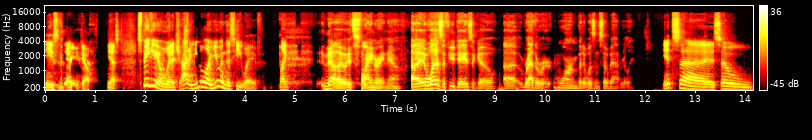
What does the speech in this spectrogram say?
He's there. You go. Yes. Speaking of which, are you are you in this heat wave? Like, no, it's fine right now. Uh, it was a few days ago, uh, rather warm, but it wasn't so bad, really. It's uh, so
